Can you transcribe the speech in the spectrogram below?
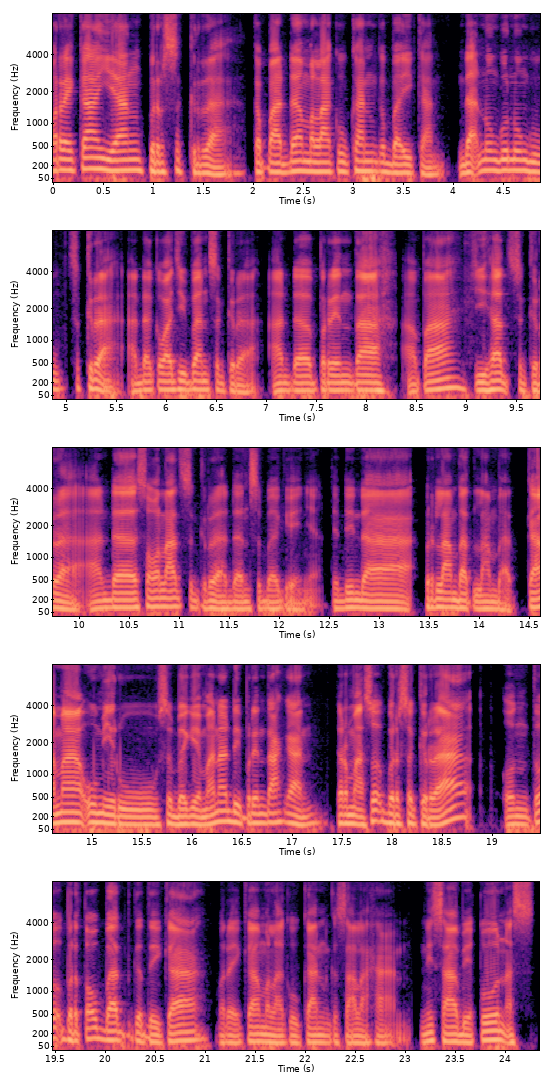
mereka yang bersegera kepada melakukan kebaikan. Tidak nunggu-nunggu, segera. Ada kewajiban segera, ada perintah apa jihad segera, ada sholat segera dan sebagainya. Jadi tidak berlambat-lambat. Kama umiru sebagaimana diperintahkan, termasuk bersegera untuk bertobat ketika mereka melakukan kesalahan. Ini sabiqun as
